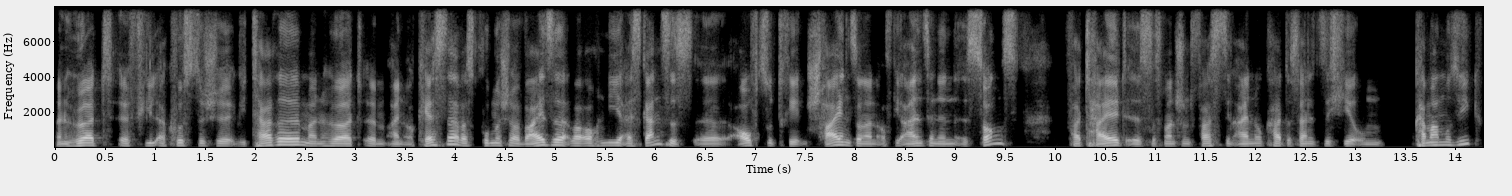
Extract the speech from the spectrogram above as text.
man hört äh, viel akustische Gitarre, man hört ähm, ein Orchester, was komischerweise aber auch nie als Ganzes äh, aufzutreten scheint, sondern auf die einzelnen äh, Songs verteilt ist, dass man schon fast den Eindruck hat, es handelt sich hier um Kammermusik.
